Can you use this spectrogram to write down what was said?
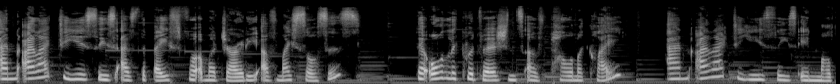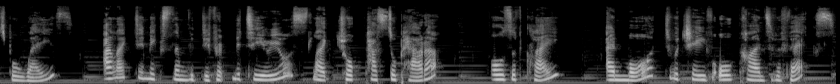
and I like to use these as the base for a majority of my sauces. They're all liquid versions of polymer clay, and I like to use these in multiple ways. I like to mix them with different materials like chalk pastel powder, balls of clay, and more to achieve all kinds of effects.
